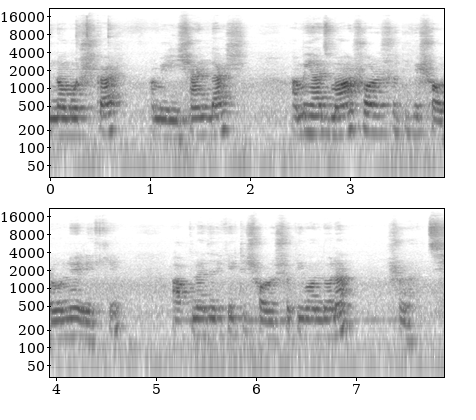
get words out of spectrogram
নমস্কার, আমি ঋষান দাস। আমি আজ মা সরস্বতীকে স্মরণে রেখে আপনাদেরকে একটি সরস্বতী বন্দনা শোনাচ্ছি।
